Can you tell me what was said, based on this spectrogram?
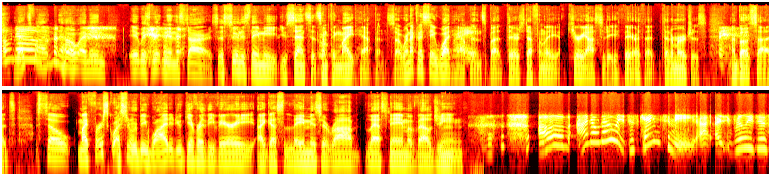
Oh no. That's fine. No, I mean, it was written in the stars. As soon as they meet, you sense that something might happen. So we're not going to say what Right. happens, but there's definitely curiosity there that, that emerges on both sides. So my first question would be, why did you give her the very, I guess, Les Miserables last name of Valjean? Um, I don't know. It just came to me. I, I really just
